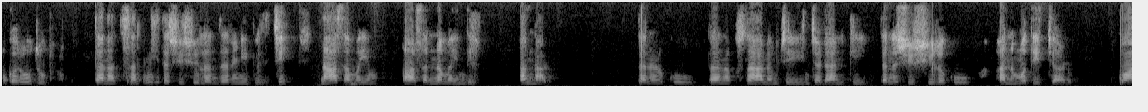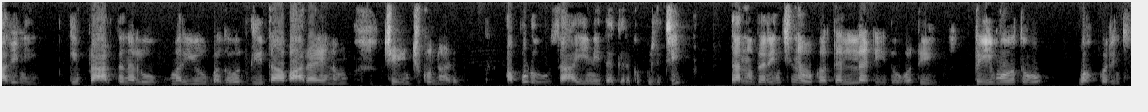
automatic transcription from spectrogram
ఒకరోజు తన సన్నిహిత శిష్యులందరినీ పిలిచి నా సమయం ఆసన్నమైంది అన్నాడు. తనకు తనకు స్నానం చేయించడానికి తన శిష్యులకు అనుమతి ఇచ్చాడు వారిని ఈ ప్రార్థనలు మరియు భగవద్గీత పారాయణం చేయించుకున్నాడు. అప్పుడు సాయిని దగ్గరకు పిలిచి తను ధరించిన ఒక తెల్లటి దువతి ప్రేమతో బహుకరించి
